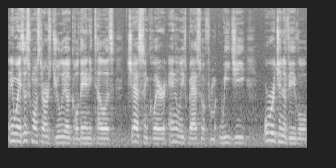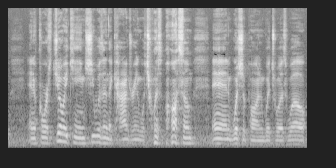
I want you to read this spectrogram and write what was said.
Anyways, this one stars Julia Goldani Telles, Jess Sinclair, Annalise Basso from Ouija, Origin of Evil, and of course Joey King. She was in The Conjuring, which was awesome, and Wish Upon, which was, well,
